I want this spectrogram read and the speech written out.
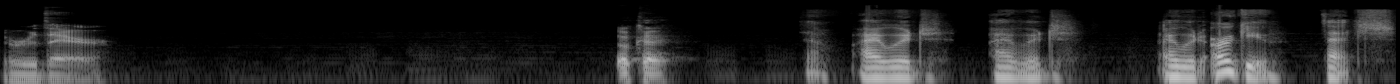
were there. Okay. So I would, I would, I would argue that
